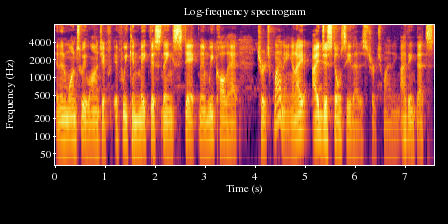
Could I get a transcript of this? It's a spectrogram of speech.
and then once we launch, if if we can make this thing stick, then we call that church planning. And I I just don't see that as church planning. I think that's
